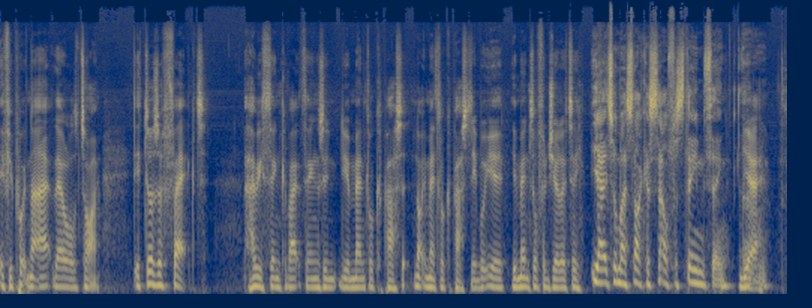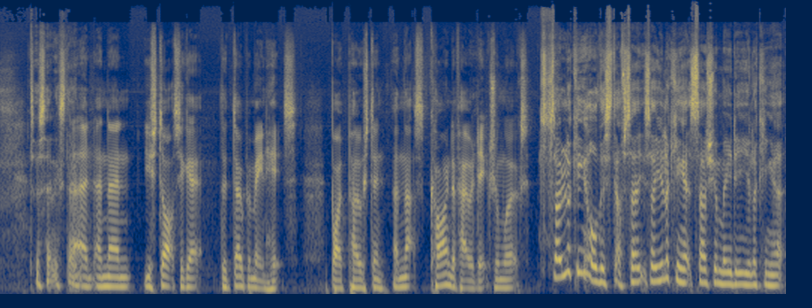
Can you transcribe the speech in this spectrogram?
if you're putting that out there all the time, it does affect how you think about things and your mental capacity, not your mental capacity, but your, your mental fragility. Yeah, it's almost like a self-esteem thing. um, Yeah. to a certain extent. And, and then you start to get the dopamine hits by posting. And that's kind of how addiction works. So looking at all this stuff, so so you're looking at social media, you're looking at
